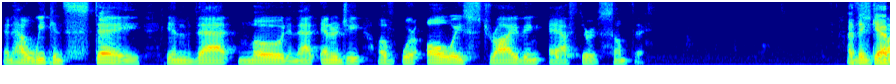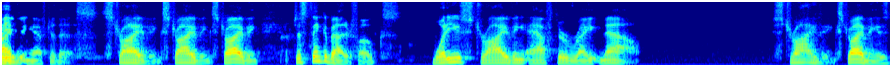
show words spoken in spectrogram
and how we can stay in that mode and that energy of we're always striving after something. I I'm think Gabby after this, striving, striving, striving. Just think about it, folks. What are you striving after right now? Striving, striving is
